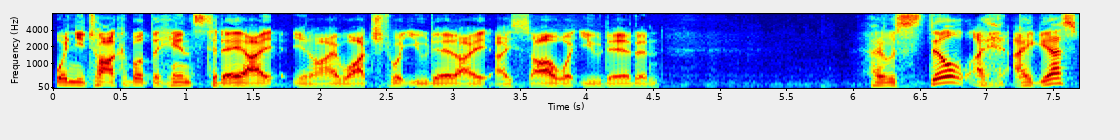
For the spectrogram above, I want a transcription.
when you talk about the hints today, I you know I watched what you did. I I saw what you did, and I was still I I guess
